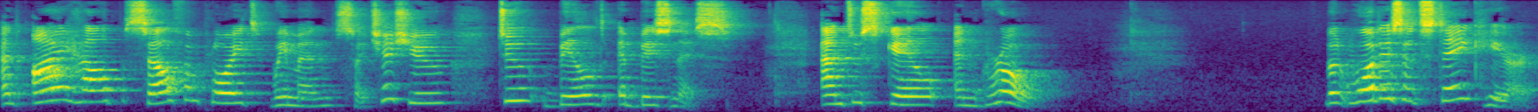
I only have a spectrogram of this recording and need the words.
and I help self-employed women such as you to build a business and to scale and grow. But what is at stake here?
